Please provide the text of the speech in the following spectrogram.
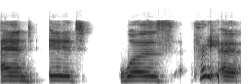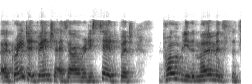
And it was pretty a, a great adventure, as I already said, but probably the moments that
